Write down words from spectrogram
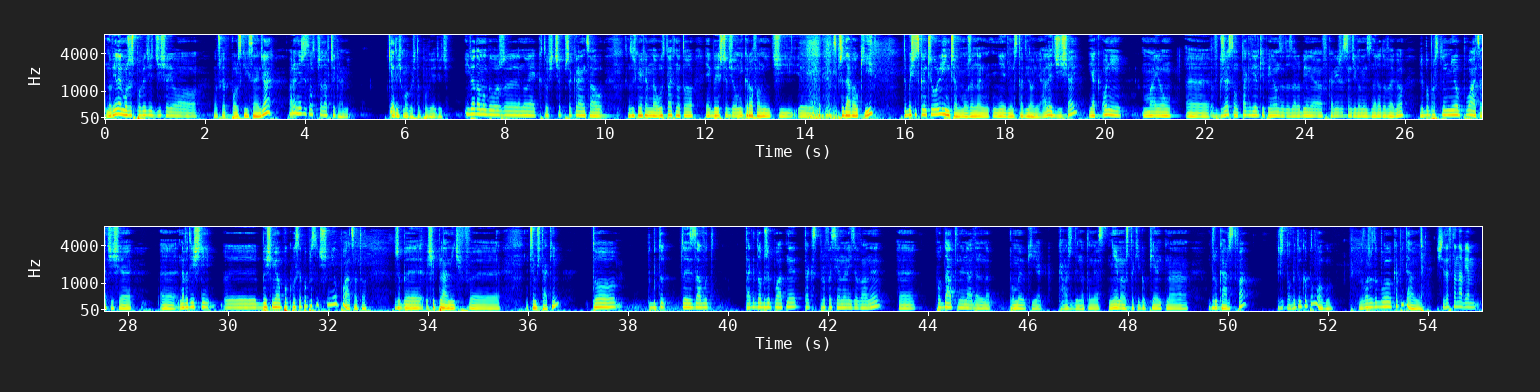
no wiele możesz powiedzieć dzisiaj o na przykład polskich sędziach, ale nie, że są sprzedawczykami. Kiedyś mogłeś to powiedzieć. I wiadomo było, że no jak ktoś cię przekręcał z uśmiechem na ustach, no to jakby jeszcze wziął mikrofon i ci yy, sprzedawał kit, to by się skończyło linczem może na niejednym stadionie. Ale dzisiaj, jak oni mają e, w grze są tak wielkie pieniądze do zarobienia w karierze sędziego międzynarodowego, że po prostu nie opłaca ci się, e, nawet jeśli e, byś miał pokusę, po prostu ci się nie opłaca to, żeby się plamić w czymś takim, to, to, to jest zawód tak dobrze płatny, tak sprofesjonalizowany, podatny nadal na pomyłki jak każdy, natomiast nie ma już takiego piętna drukarstwa, że to by tylko pomogło. Uważam, że to było kapitalne. Się zastanawiam,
